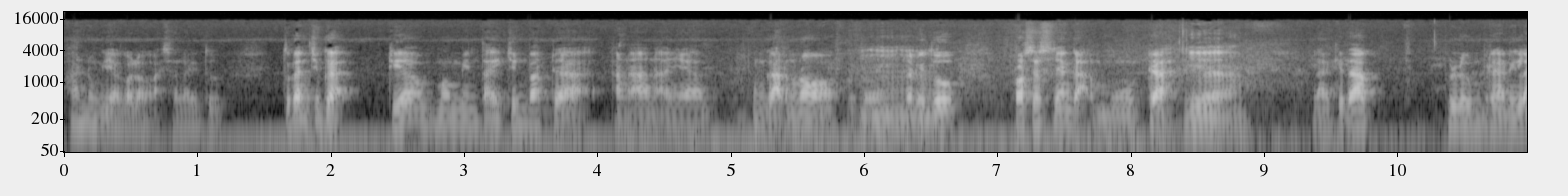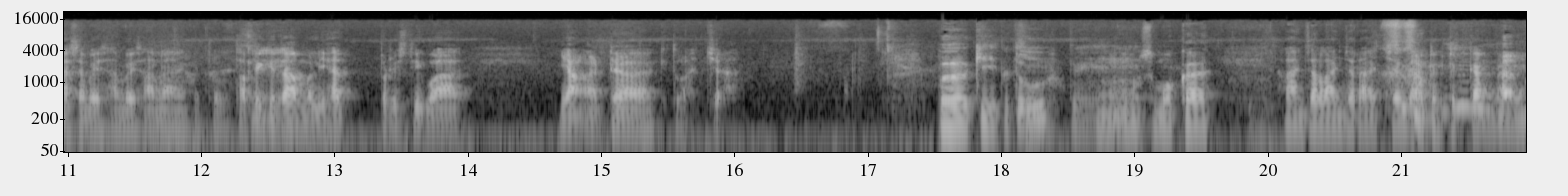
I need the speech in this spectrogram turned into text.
Hanung ya kalau nggak salah itu. Itu kan juga dia meminta izin pada anak-anaknya Bung Karno gitu. Hmm. Dan itu prosesnya nggak mudah. gitu. Iya. Nah kita belum berani lah sampai sampai sana gitu. Tapi Oke. kita melihat peristiwa yang ada gitu aja. Begitu. Begitu ya. Hmm, semoga lancar-lancar aja nggak deg-degan ini.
